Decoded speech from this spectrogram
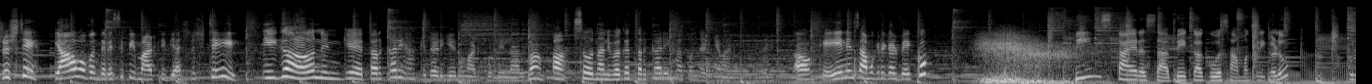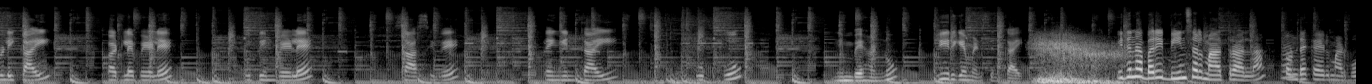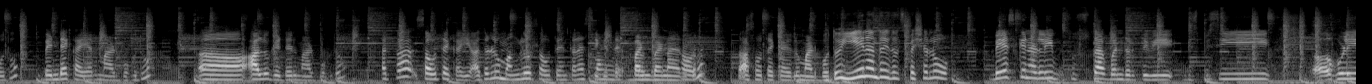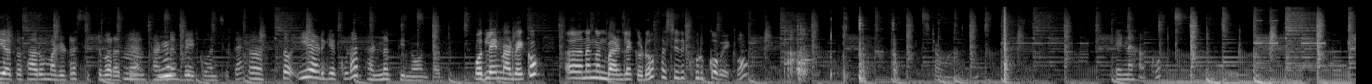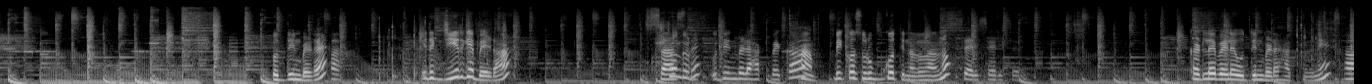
ಸೃಷ್ಟಿ ಯಾವ ಒಂದು ರೆಸಿಪಿ ಮಾಡ್ತಿದ್ಯಾ ಸೃಷ್ಟಿ? ಈಗ ನಿನ್ಗೆ ತರಕಾರಿ ಹಾಕಿದ ಅಡಿಗೆ ಮಾಡ್ಕೊಡ್ಲಿಲ್ಲ ಅಲ್ವಾ. ಸೊ ನಾನು ಇವಾಗ ತರಕಾರಿ ಹಾಕೊಂಡ್ ಅಡಿಗೆ ಮಾಡ್ತಿದ್ದೀನಿ. ಓಕೆ ಏನೇನು ಸಾಮಗ್ರಿಗಳು ಬೇಕು? ಬೀನ್ಸ್ ಕಾಯಿ ರಸ ಬೇಕಾಗುವ ಸಾಮಗ್ರಿಗಳು. ಹುರುಳಿಕಾಯಿ ಕಡಲೆಬೇಳೆ ಉದ್ದಿನಬೇಳೆ ಸಾಸಿವೆ ತೆಂಗಿನಕಾಯಿ ಉಪ್ಪು ನಿಂಬೆಹಣ್ಣು ಜೀರಿಗೆ ಮೆಣಸಿನಕಾಯಿ. ಇದನ್ನ ಬರೀ ಬೀನ್ಸಲ್ಲಿ ಮಾತ್ರ ಅಲ್ಲ ತೊಂಡೆಕಾಯಲ್ಲಿ ಮಾಡ್ಬೋದು ಬೆಂಡೆಕಾಯಲ್ಲಿ ಮಾಡಬಹುದು ಆಲೂಗೆಡ್ಡೆಲಿ ಮಾಡಬಹುದು ಅಥವಾ ಸೌತೆಕಾಯಿ ಅದರಲ್ಲೂ ಮಂಗಳೂರು ಸೌತೆ ಅಂತಾನೆ ಸಿಗುತ್ತೆ ಬಣ್ಣ ಬಣ್ಣ ಇರೋದು. ಆ ಸೌತೆಕಾಯಲ್ಲೂ ಮಾಡ್ಬೋದು. ಏನಂದ್ರೆ ಇದ್ರ ಸ್ಪೆಷಲು ಬೇಸಿಗೆನಲ್ಲಿ ಸುಸ್ತಾಗಿ ಬಂದಿರ್ತೀವಿ ಬಿಸಿ ಬಿಸಿ ಹುಳಿ ಅಥವಾ ಸಾರು ಮಾಡಿಟ್ರೆ ಸಿಟ್ಟು ಬರುತ್ತೆ. ತಣ್ಣಗ್ ಬೇಕು ಅನ್ಸುತ್ತೆ. ಸೊ ಈ ಅಡುಗೆ ಕೂಡ ತಣ್ಣಗೆ ತಿನ್ನುವಂಥದ್ದು. ಮೊದ್ಲೇನ್ ಮಾಡ್ಬೇಕು? ನಂಗೊಂದು ಬಾಂಡ್ಲೆ ಕೊಡು. ಫಸ್ಟ್ ಇದಕ್ಕೆ ಹುರ್ಕೋಬೇಕು. ಎಣ್ಣೆ ಹಾಕು. ಉದ್ದಿನ ಬೇಳೆ. ಇದಕ್ಕೆ ಜೀರಿಗೆ ಬೇಡ. ಉದ್ದಿನ ಬೇಳೆ ಹಾಕ್ಬೇಕಾ? ಬಿಕಾಸ್ ರುಬ್ಕೋತೀನಲ್ಲ ನಾನು. ಸರಿ ಸರಿ ಸರಿ. ಕಡಲೆಬೇಳೆ ಉದ್ದಿನ ಬೇಳೆ ಹಾಕ್ತಿದ್ದೀನಿ ಹಾ.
